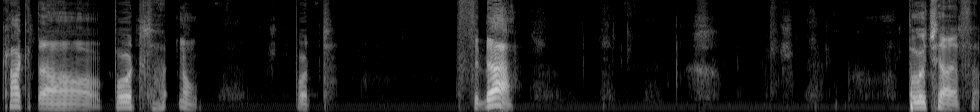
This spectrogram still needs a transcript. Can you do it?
как-то под, ну, под себя, получается,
